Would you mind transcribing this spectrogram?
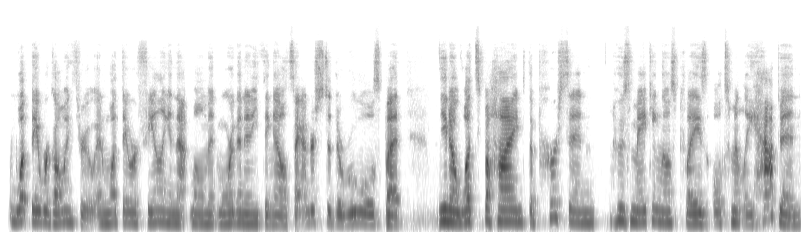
what they were going through and what they were feeling in that moment more than anything else. I understood the rules, but you know, what's behind the person who's making those plays ultimately happen.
